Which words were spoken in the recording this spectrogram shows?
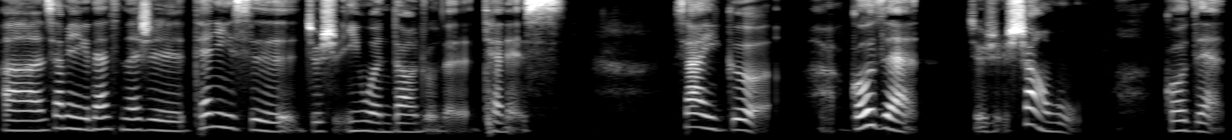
啊，下面一个单词呢是 tennis，就是英文当中的 tennis。下一个啊 g o z e n 就是上午 g o z e n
